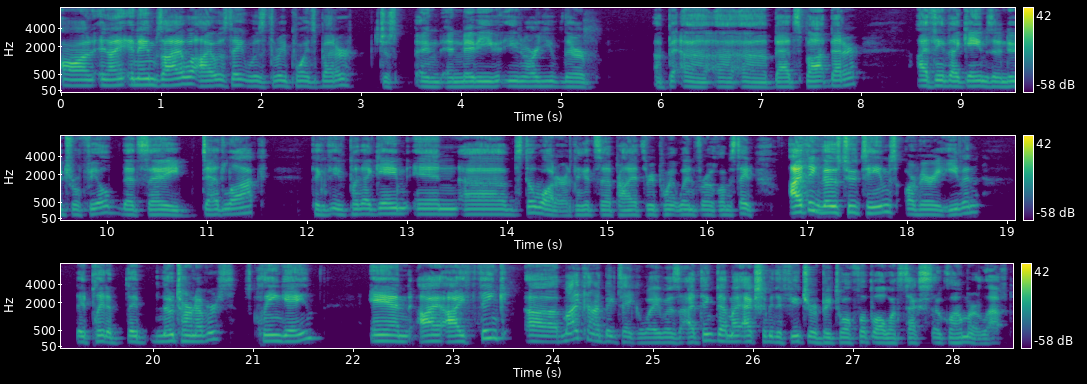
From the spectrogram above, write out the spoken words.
on in, in Ames, Iowa, Iowa State was three points better. Just and and maybe you know argue they're a, a, a, a bad spot better. I think that game's in a neutral field. That's a deadlock think they put that game in uh, Stillwater. I think it's a, probably a three point win for Oklahoma State. I think those two teams are very even. They played a they no turnovers, It's clean game, and I I think uh, my kind of big takeaway was I think that might actually be the future of Big Twelve football once Texas Oklahoma are left.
